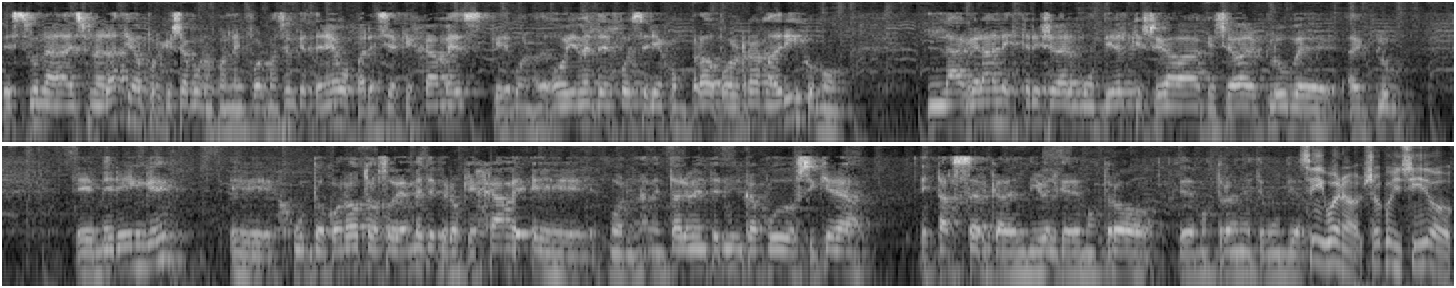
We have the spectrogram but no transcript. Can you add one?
Es una, es una lástima porque ya bueno, con la información que tenemos parecía que James, que bueno, obviamente después sería comprado por el Real Madrid como la gran estrella del mundial que llegaba, que llevaba al club, eh, al club eh, merengue, eh, junto con otros obviamente, pero que James, eh, bueno, lamentablemente nunca pudo siquiera estar cerca del nivel que demostró que demostró en este mundial. Sí, bueno, yo coincido.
